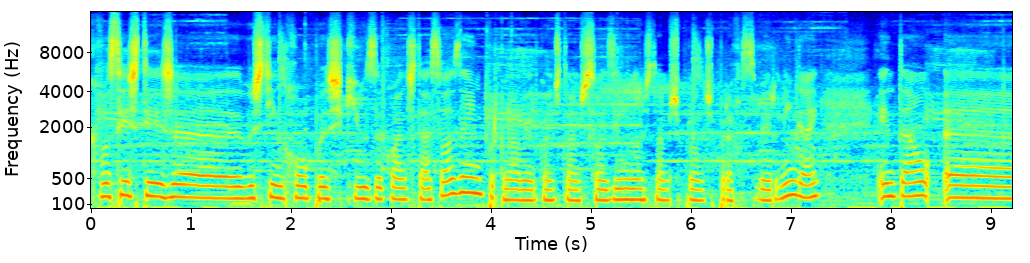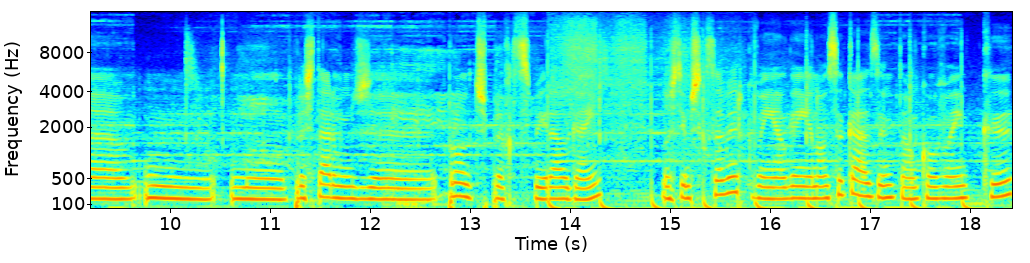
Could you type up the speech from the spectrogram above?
que você esteja vestindo roupas que usa quando está sozinho, porque normalmente quando estamos sozinhos não estamos prontos para receber ninguém. Então, uh, um, um, para estarmos uh, prontos para receber alguém, nós temos que saber que vem alguém à nossa casa. Então, convém que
